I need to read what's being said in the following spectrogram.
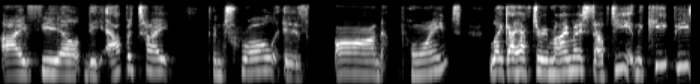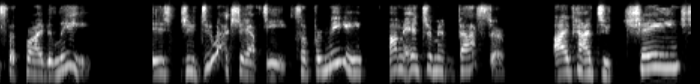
I feel the appetite control is on point. Like I have to remind myself to eat. And the key piece with Elite is you do actually have to eat. So for me, I'm an intermittent faster. I've had to change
